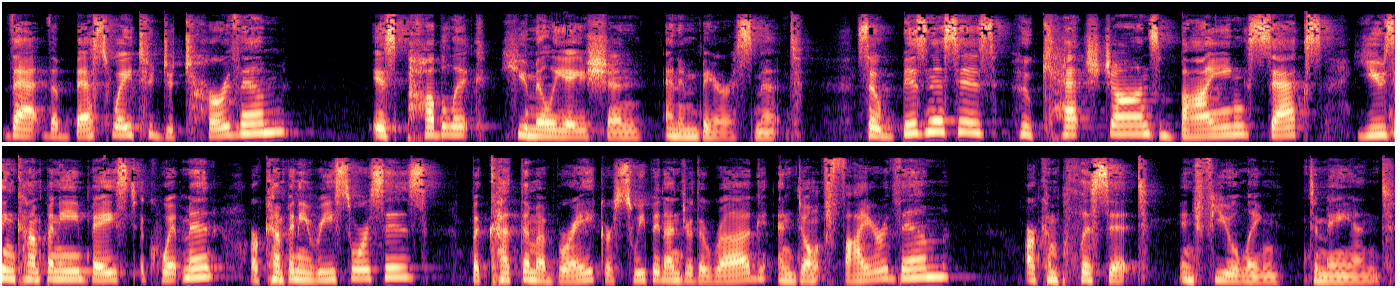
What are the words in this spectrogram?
that the best way to deter them is public humiliation and embarrassment. So, businesses who catch Johns buying sex using company based equipment or company resources, but cut them a break or sweep it under the rug and don't fire them, are complicit in fueling demand.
